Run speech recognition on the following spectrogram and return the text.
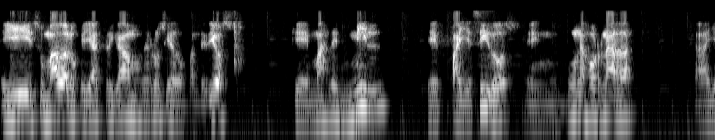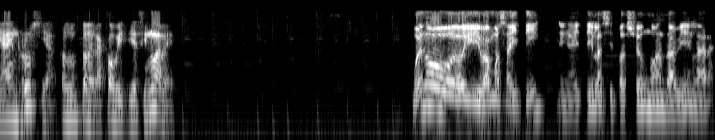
Y sumado a lo que ya explicábamos de Rusia, don Juan de Dios, que más de mil eh, fallecidos en una jornada allá en Rusia, producto de la COVID-19. Bueno, y vamos a Haití. En Haití la situación no anda bien, Lara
